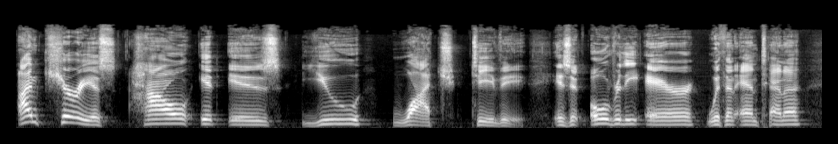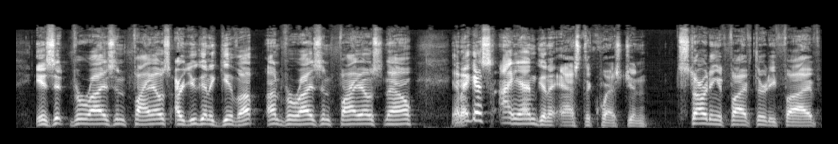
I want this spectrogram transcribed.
I'm curious how it is you watch TV. Is it over the air with an antenna? Is it Verizon Fios? Are you going to give up on Verizon Fios now? And I guess I am going to ask the question starting at 535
